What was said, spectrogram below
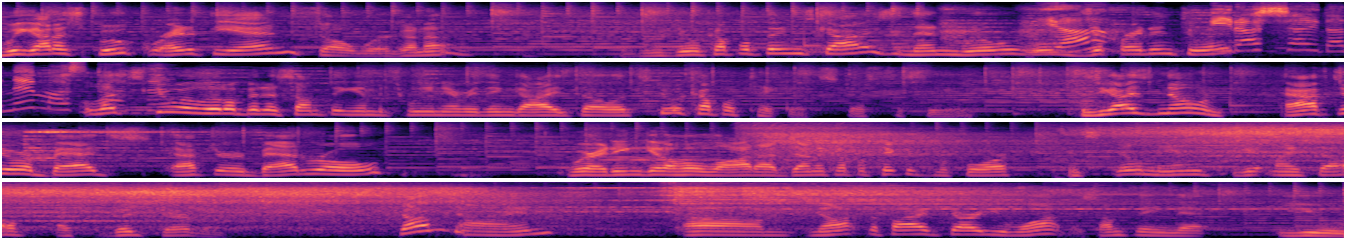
we got a spook right at the end, so we're gonna, we're gonna do a couple things, guys, and then we'll, we'll yeah. zip right into it. Let's do a little bit of something in between everything, guys. Though let's do a couple tickets just to see, because you guys know after a bad after a bad roll, where I didn't get a whole lot, I've done a couple tickets before and still managed to get myself a good service. Sometimes um, not the five star you want, but something that you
